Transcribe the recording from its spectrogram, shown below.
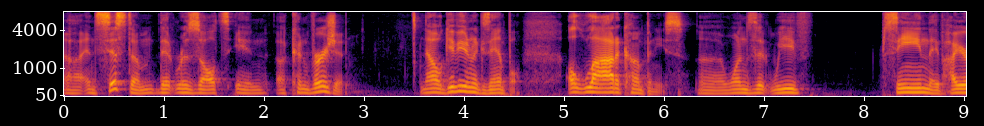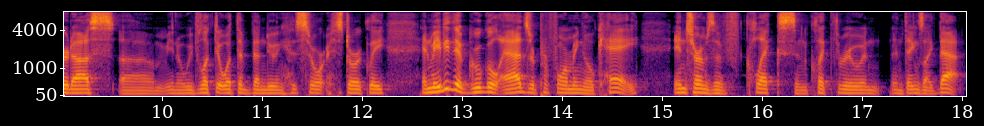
uh, and system that results in a conversion. Now, I'll give you an example. A lot of companies, uh, ones that we've seen, they've hired us, um, you know, we've looked at what they've been doing histor- historically, and maybe the Google ads are performing okay in terms of clicks and click through and, and things like that.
